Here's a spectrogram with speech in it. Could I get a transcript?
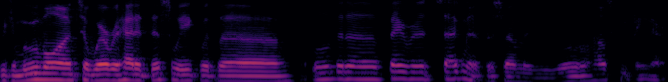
we can move on to where we're headed this week with a little bit of favorite segment for some of you, a little housekeeping there.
